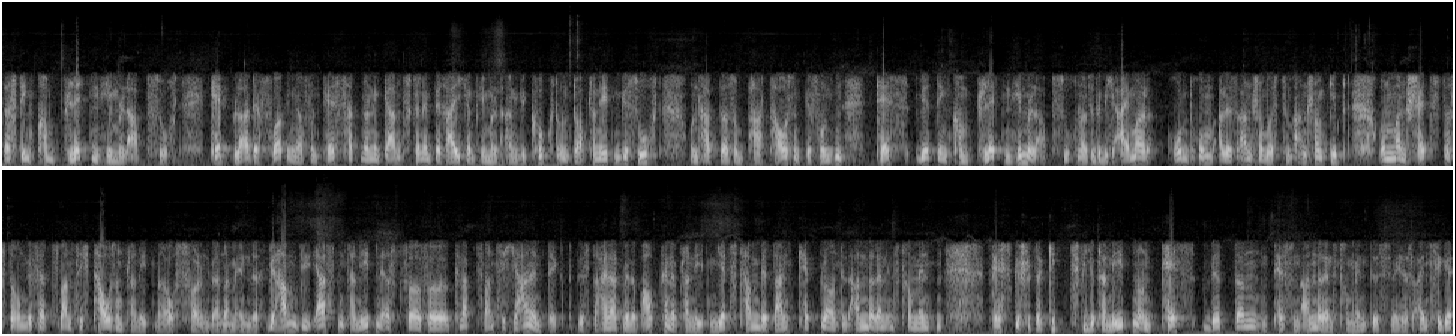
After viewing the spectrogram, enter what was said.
das den kompletten Himmel absucht. Kepler, der Vorgänger von Tess, hat nur einen ganz kleinen Bereich am Himmel angeguckt und dort Planeten gesucht und hat da so ein paar tausend gefunden. Tess wird den kompletten Himmel absuchen, also wirklich einmal rundrum alles anschauen, was es zum Anschauen gibt und man schätzt, dass da ungefähr 20.000 Planeten rausfallen werden am Ende. Wir haben die ersten Planeten erst vor, vor knapp 20 Jahren entdeckt. Bis dahin hatten wir überhaupt keine Planeten. Jetzt haben wir dank Kepler und den anderen Instrumenten festgestellt, da gibt es viele Planeten und TESS wird dann, und TESS und andere Instrumente, das ist nicht das einzige,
